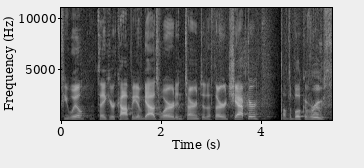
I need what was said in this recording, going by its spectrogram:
if you will, take your copy of God's Word and turn to the third chapter of the book of Ruth.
